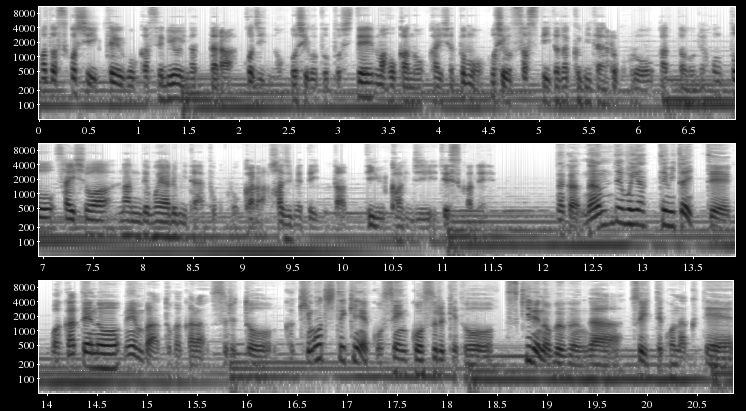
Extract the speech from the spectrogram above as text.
また少し手を動かせるようになったら、個人のお仕事として、まあ、他の会社ともお仕事させていただくみたいなところがあったので、本当最初は何でもやるみたいなところから始めていったっていう感じですかね。なんか何でもやってみたいって若手のメンバーとかからすると気持ち的にはこう先行するけどスキルの部分がついてこなくて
